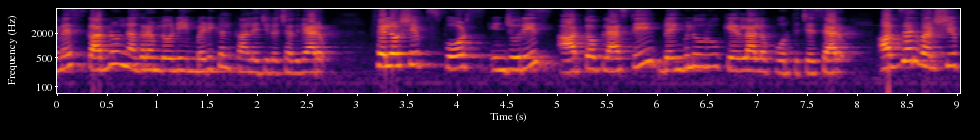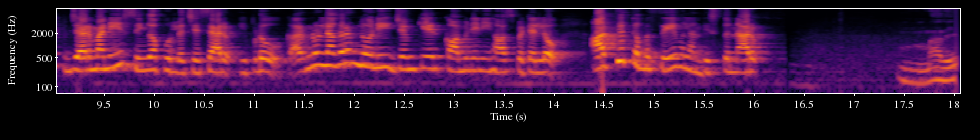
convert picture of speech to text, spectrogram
MS Kurnool నగరంలోని మెడికల్ కాలేజీలో చదివారు. Fellowship sports injuries arthroplasty Bengaluru కేరళలో పూర్తి చేశారు. అబ్జర్వర్షిప్ జర్మనీ సింగపూర్లో చేశారు. ఇప్పుడు కర్నూలు నగరంలోని జంకేర్ కామినేని హాస్పిటల్లో అత్యుత్తమ సేవలు అందిస్తున్నారు. మాది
